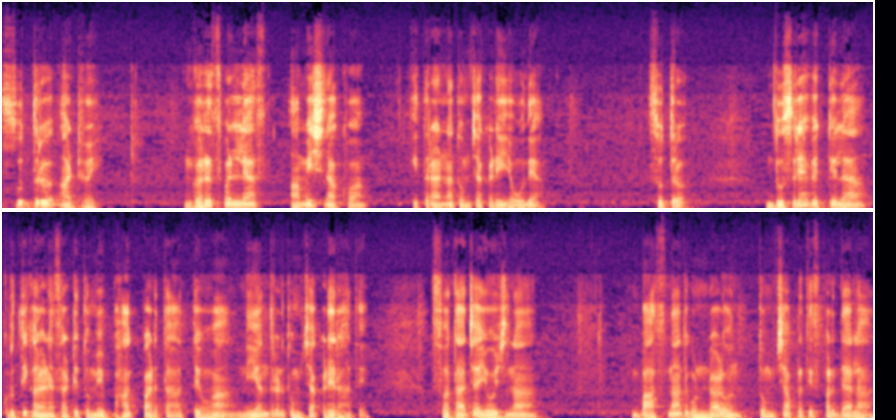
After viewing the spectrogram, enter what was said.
सूत्र आठवे. गरज पडल्यास आमिष दाखवा इतरांना तुमच्याकडे येऊ द्या. सूत्र दुसऱ्या व्यक्तीला कृती करण्यासाठी तुम्ही भाग पाडता तेव्हा नियंत्रण तुमच्याकडे राहते. स्वतःच्या योजना बासनात गुंडाळून तुमच्या प्रतिस्पर्ध्याला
